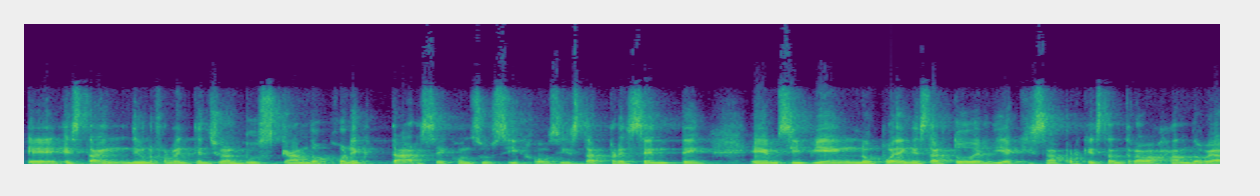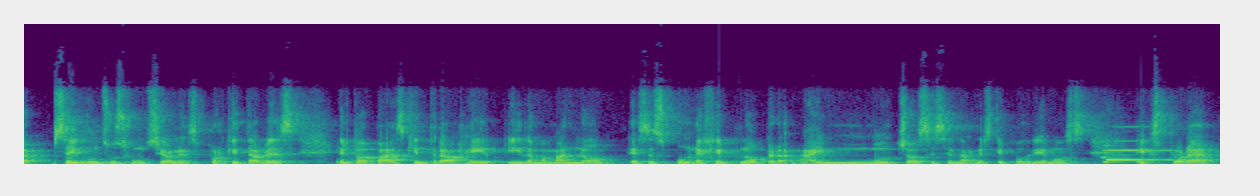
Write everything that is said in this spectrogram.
eh, están de una forma intencional buscando conectarse con sus hijos y estar presente, em, si bien no pueden estar todo el día quizá porque están trabajando, según sus funciones, porque tal vez el papá es quien trabaja y, la mamá no. Ese es un ejemplo, pero hay muchos escenarios que podríamos explorar.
